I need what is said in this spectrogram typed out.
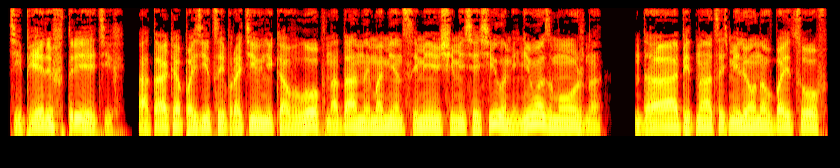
Теперь в-третьих, атака позиций противника в лоб на данный момент с имеющимися силами невозможна. Да, 15 миллионов бойцов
